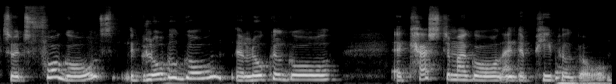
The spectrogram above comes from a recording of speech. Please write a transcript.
So it's four goals, the global goal, the local goal, a customer goal and a people goal.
